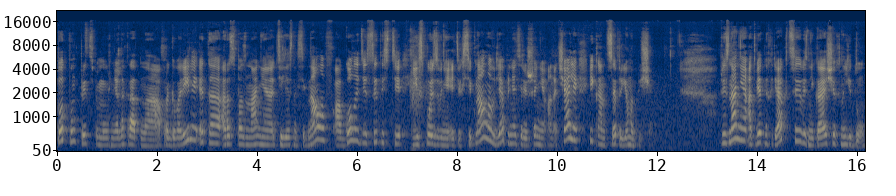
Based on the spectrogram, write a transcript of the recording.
Тот пункт, в принципе, мы уже неоднократно проговорили, это распознание телесных сигналов о голоде, сытости и использование этих сигналов для принятия решения о начале и конце приема пищи. Признание ответных реакций, возникающих на еду.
